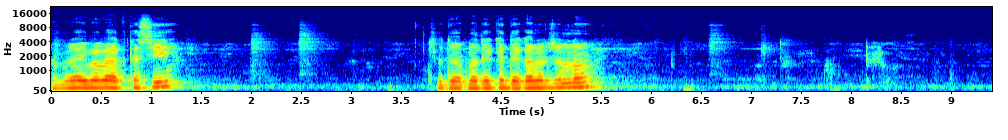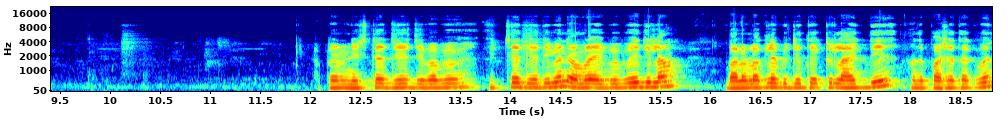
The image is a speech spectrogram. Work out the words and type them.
আমরা এইভাবে আঁকতেছি। শুধু আপনাদেরকে দেখানোর জন্য। আপনার নিচটা যে যেভাবে ইচ্ছা দিয়ে দিবেন, আমরা এভাবেই দিলাম। ভালো লাগলে ভিডিওতে একটি লাইক দিয়ে আমাদের পাশে থাকবেন।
